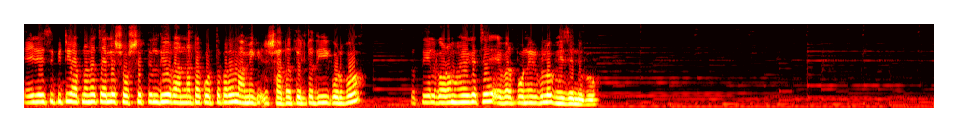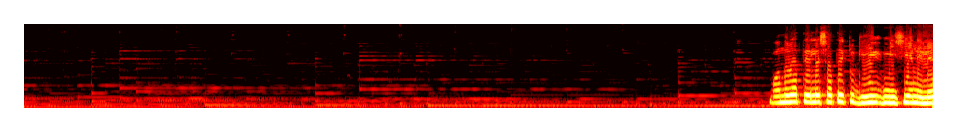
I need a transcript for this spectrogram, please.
এই রেসিপিটি আপনারা চাইলে সর্ষের তেল দিয়েও রান্নাটা করতে পারেন। আমি সাদা তেলটা দিয়েই করব। তো তেল গরম হয়ে গেছে, এবার পনিরগুলো ভেজে নেব। বন্ধুরা, তেলের সাথে একটু ঘি মিশিয়ে নিলে,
